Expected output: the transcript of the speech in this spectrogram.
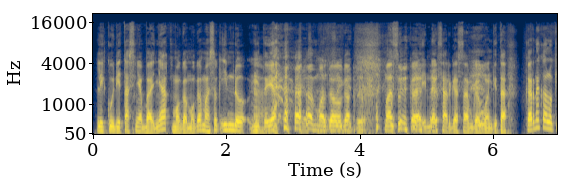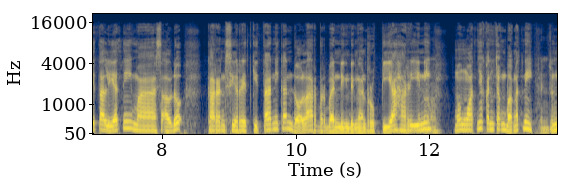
likuiditasnya banyak moga-moga masuk Indo Nah, gitu ya Iya, moga-moga gitu. masuk ke indeks harga saham gabungan kita. Karena kalau kita lihat nih Mas Aldo, currency rate kita nih kan dolar berbanding dengan rupiah hari ini Heeh. menguatnya kencang banget nih, Kencang.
